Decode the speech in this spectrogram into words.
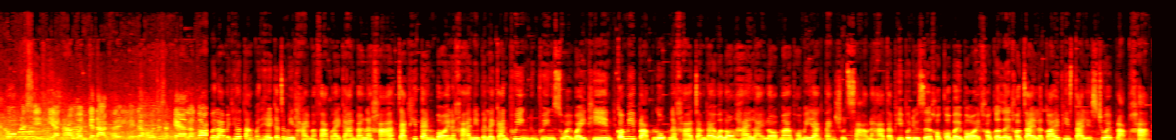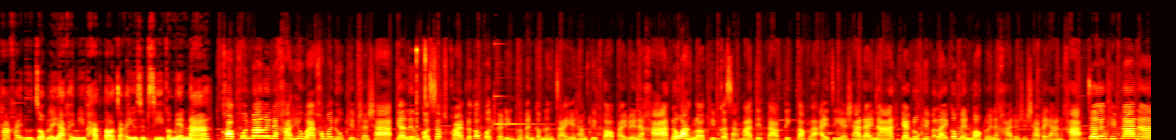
สีเทียนนะคะบนกระดาษแผ่นเล็กๆนะคะเขาก็จะสแกนแล้วก็เวลาไปเที่ยวต่างประเทศก็จะมีถ่ายมาฝากรายการบ้างนะคะ จากที่แต่งบอยนะคะ อันนี้เป็นรายการผู้หญิงดึงผู้หญิงสวยวัยทีน ก็มีปรับลุคนะคะจำได้ว่าร้องไห้หลายรอบมากเพราะไม่อยากแต่งชุดสาวนะคะ แต่พี่โปรดิวเซอร์เขาก็บอยๆเขาก็เลยเข้าใจแล้วก็ให้พี่สไตลิสต์ช่วยปรับค่ะ ถ้าใครดูจบและอยากให้มีภาคต่อจากอายุ 14 ก็เม้นนะ ขอบคุณมากเลยนะคะ ที่แวะเข้ามาดูคลิปชาชาอย่าลืมกด subscribe แล้วก็กดกระดิ่งเพื่อเป็นกำลังใจให้ทำคลิปต่อไปด้วยนะคะ ระหว่างรอคลิปก็สามารถติดตาม TikTok และ IG ชาได้นะ อยากดูคลิปอะไรก็เม้นบอกด้วยนะคะ เดี๋ยวชาชาไปอ่านค่ะ เจอกันคลิปหน้านะ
